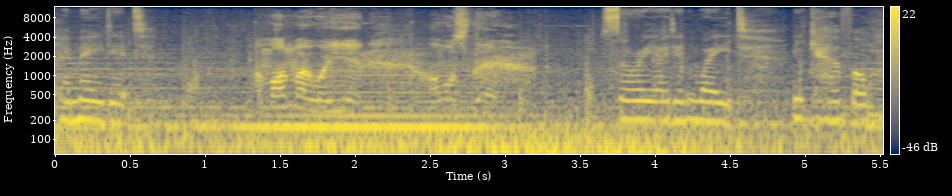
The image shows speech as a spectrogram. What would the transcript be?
I made it. I'm on my way in. Almost there. Sorry I didn't wait. Be careful.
